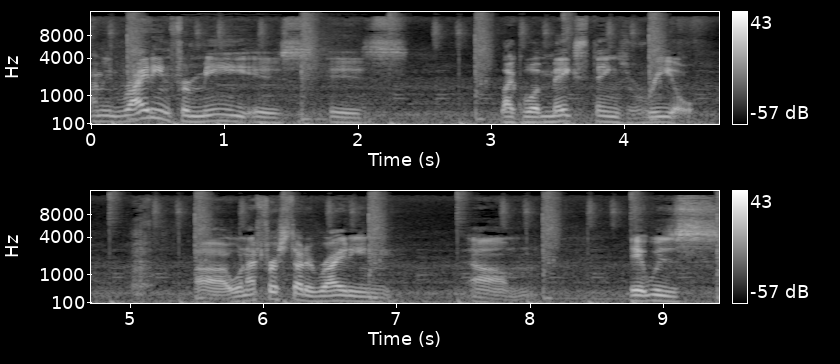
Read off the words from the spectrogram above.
I mean, writing for me is, is like what makes things real. Uh, when I first started writing, um, it was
